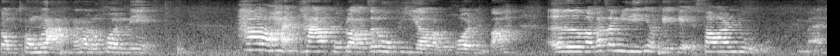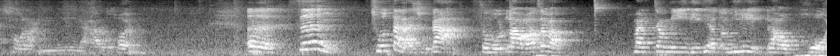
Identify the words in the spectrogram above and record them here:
ตรงตรงหลังนะคะทุกคนนี่ ถ้าเราหันข้างปุ๊บเราก็จะดูเพียวอะทุกคนเห็นปะเออ มันก็จะมีดีเทลเก๋ๆซ่อนอยู่เห็นไหมโชว์หลังนิดนึงนะคะทุกคน เออ ซึ่งชุดแต่ละชุดอะสมมติเราก็จะแบบมันจะมีดีเทลตรงที่เราโพส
